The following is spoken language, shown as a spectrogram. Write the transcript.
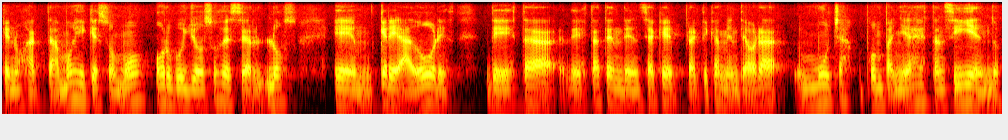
que nos actamos y que somos orgullosos de ser los em, creadores de esta, de esta tendencia que prácticamente ahora muchas compañías están siguiendo.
